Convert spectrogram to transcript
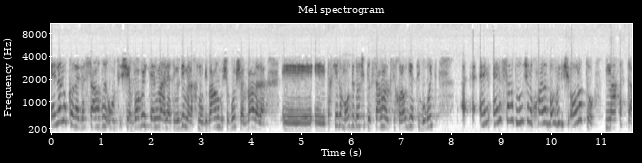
אין לנו כרגע שר בריאות שיבוא וייתן מענה. אתם יודעים, אנחנו דיברנו בשבוע שעבר על התחקיר אה, אה, המאוד גדול שפרסמנו על פסיכולוגיה ציבורית. אין, אין שר בריאות שנוכל לבוא ולשאול אותו מה אתה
